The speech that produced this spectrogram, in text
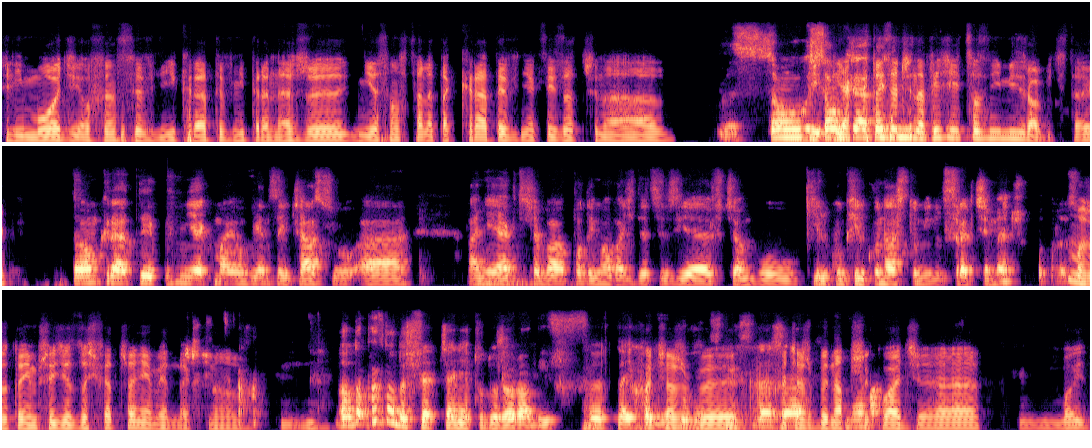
Czyli młodzi, ofensywni i kreatywni trenerzy nie są wcale tak kreatywni, jak ktoś zaczyna. Są, są jak kreatywni... ktoś zaczyna wiedzieć, co z nimi zrobić, tak? Są kreatywni, jak mają więcej czasu, a, a nie jak trzeba podejmować decyzje w ciągu kilku, kilkunastu minut w trakcie meczu. Po prostu. Może to im przyjdzie z doświadczeniem jednak. No, no na pewno doświadczenie tu dużo robi w, play Chociażby, myślę, chociażby na przykładzie ma moj,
